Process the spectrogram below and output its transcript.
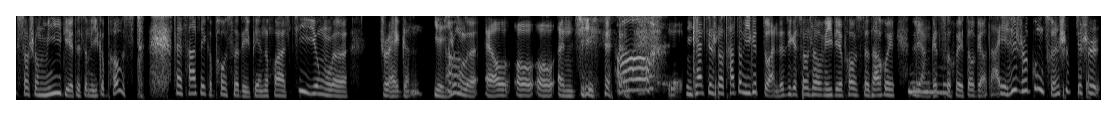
social media 的这么一个 post，在他这个 post 里边的话，既用了。Dragon 也用了 L O O N G，哦，你看，就是说它这么一个短的这个 social media post，它会两个词汇都表达，也就是说共存是就是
